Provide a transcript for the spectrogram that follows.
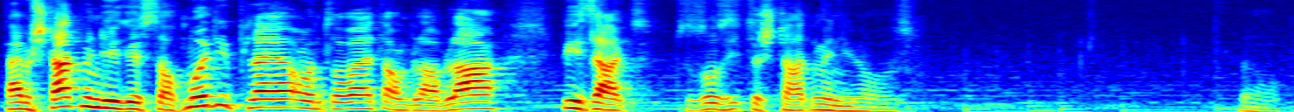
Beim Startmenü gehst du auf Multiplayer und so weiter und bla bla. Wie gesagt, so sieht das Startmenü aus. Ja.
